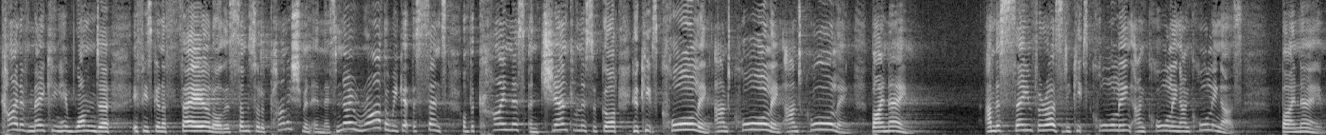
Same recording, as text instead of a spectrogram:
kind of making him wonder if he's going to fail or there's some sort of punishment in this. No, rather, we get the sense of the kindness and gentleness of God who keeps calling and calling and calling by name. And the same for us, that he keeps calling and calling and calling us by name.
